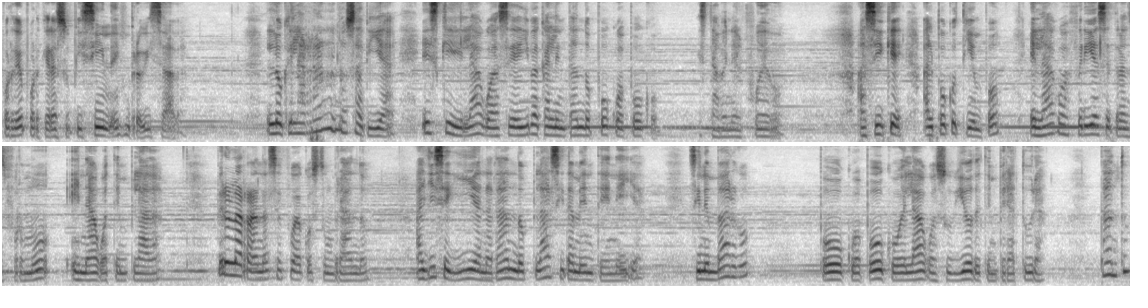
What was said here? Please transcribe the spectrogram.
¿Por qué? Porque era su piscina improvisada. Lo que la rana no sabía es que el agua se iba calentando poco a poco estaba en el fuego. Así que al poco tiempo el agua fría se transformó en agua templada, pero la rana se fue acostumbrando. Allí seguía nadando plácidamente en ella. Sin embargo, poco a poco el agua subió de temperatura, tanto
